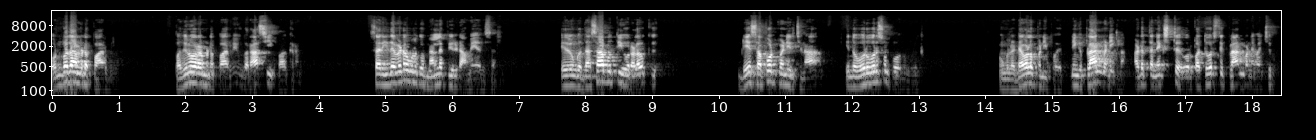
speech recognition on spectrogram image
ஒன்பதாம் இட பார்வை. பதினோராம் இட பார்வை உங்க ராசியை பார்க்குறாங்க சார் இதை விட உங்களுக்கு ஒரு நல்ல பீரியட் அமையாது சார். இதில் உங்கள் தசாபுத்தி ஓரளவுக்கு அப்படியே சப்போர்ட் பண்ணிருச்சுன்னா இந்த ஒரு வருஷம் போதும் உங்களுக்கு. உங்களை டெவலப் பண்ணி போயிடும் நீங்கள் பிளான் பண்ணிக்கலாம். அடுத்த நெக்ஸ்ட் ஒரு பத்து வருஷத்துக்கு பிளான் பண்ணி வச்சிடும்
